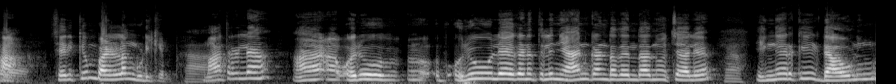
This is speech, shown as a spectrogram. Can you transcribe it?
ആ, ശരിക്കും വെള്ളം കുടിക്കും. മാത്രമല്ല ഒരു ഒരു ലേഖനത്തിൽ ഞാൻ കണ്ടത് എന്താന്ന് വെച്ചാൽ ഇങ്ങേർക്ക് ഈ ഡൗണിങ്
